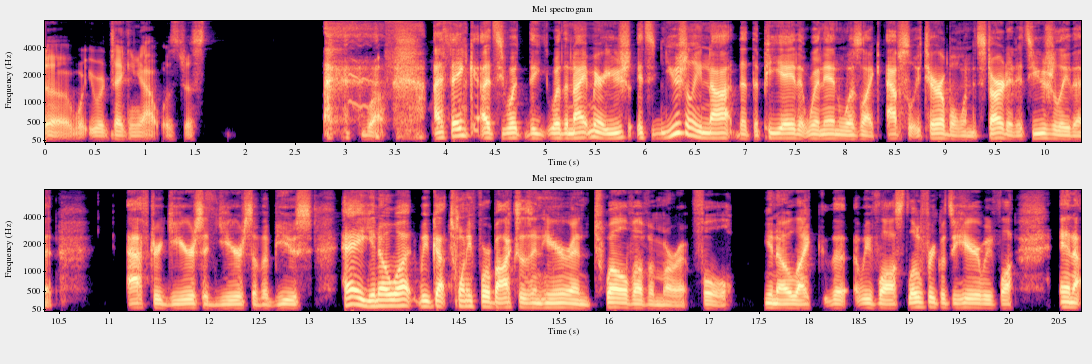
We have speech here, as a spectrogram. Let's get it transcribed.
uh, what you were taking out was just rough. I think it's what the what the nightmare usually. It's usually not that the PA that went in was like absolutely terrible when it started. It's usually that after years and years of abuse, hey, you know what? We've got 24 boxes in here, and 12 of them are at full. You know, like the we've lost low frequency here. We've lost, and I,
